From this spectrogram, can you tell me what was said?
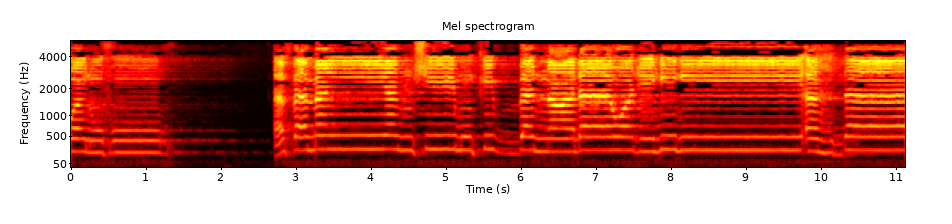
ونفور أفمن يمشي مكبا على وجهه أهداء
